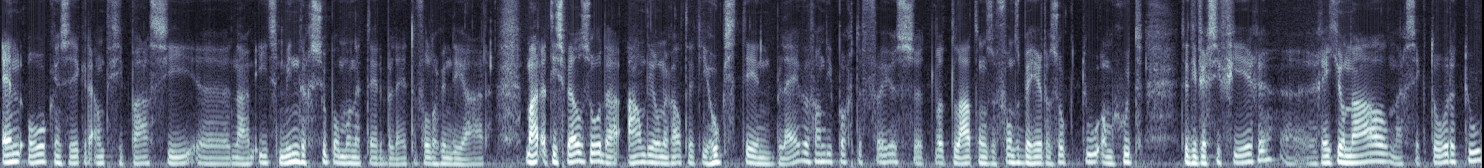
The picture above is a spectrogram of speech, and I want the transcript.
En ook een zekere anticipatie uh, naar een iets minder soepel monetair beleid de volgende jaren. Maar het is wel zo dat aandelen nog altijd die hoeksteen blijven van die portefeuilles. Het, laat onze fondsbeheerders ook toe om goed te diversifiëren, uh, regionaal naar sectoren toe.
